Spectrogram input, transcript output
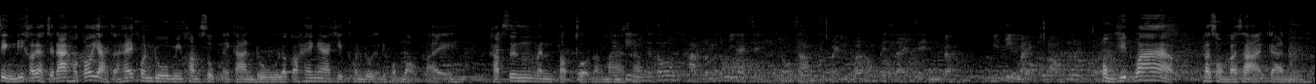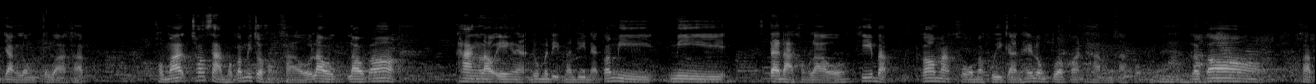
สิ่งที่เขาอยากจะได้เขาก็อยากจะให้คนดูมีความสุขในการดู แล้วก็ให้แง่คิดคนดูอย่างที่ผมบอกไปครับ ซึ่งมันตอบโจทย์จมากริงๆครับๆจะต้องทำแล้วมันต้องมีลายเซ็นของช่องสามถูกไหมหรือว่าต้องเป็นลายเซ็นแบบมิติใหม่ของเราเลยผมคิดว่าผสมผสานกันอย่างลงตัวครับ ผมว่าช่องสามเขาก็มีโจทย์ของเขาเราเราก็ทางเราเองเนี่ยดูมันดิมันดีเนี่ยก็มีมีสแตนดาร์ดของเราที่แบบก็มาโคมาคุยกันให้ลงตัวก่อนทำครับผมแล้วก็ ครับ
